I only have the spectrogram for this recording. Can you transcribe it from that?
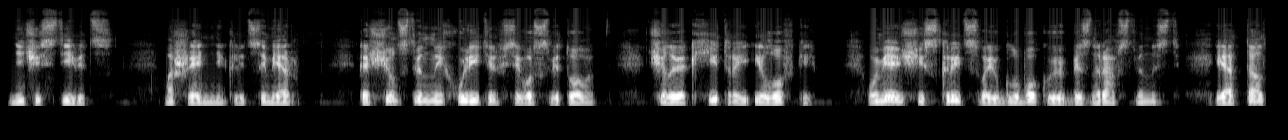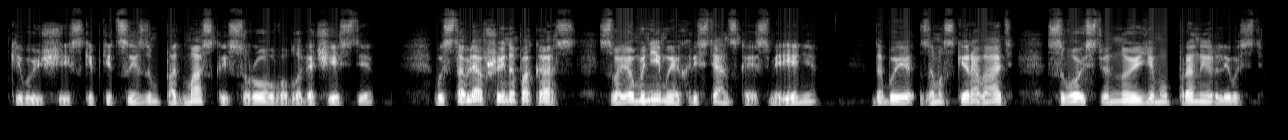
Нечестивец, мошенник, лицемер, кощунственный хулитель всего святого, человек хитрый и ловкий, умеющий скрыть свою глубокую безнравственность и отталкивающий скептицизм под маской сурового благочестия, выставлявший на показ свое мнимое христианское смирение, дабы замаскировать свойственную ему пронырливость,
